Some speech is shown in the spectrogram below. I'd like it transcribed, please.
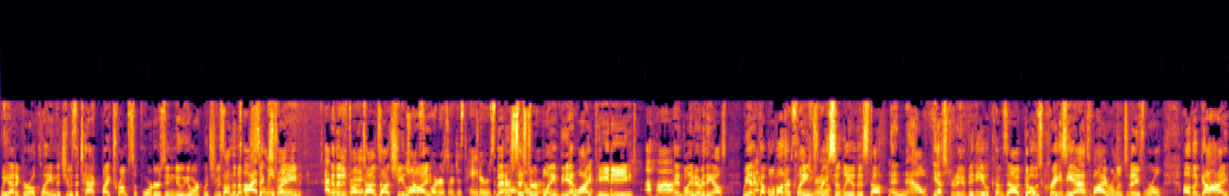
we had a girl claim that she was attacked by Trump supporters in New York when she was on the number Oh, six train. it. I and then it it. turns out she Trump lied. supporters are just haters. Then her sister over. blamed the NYPD uh-huh. and blamed everything else. We had a couple of other claims recently of this stuff, and now, yesterday, a video comes out, goes crazy ass viral in today's world, of a guy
